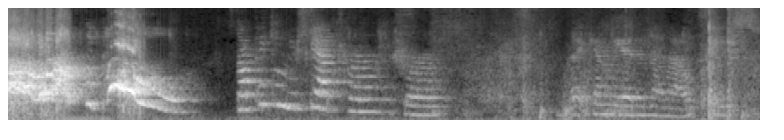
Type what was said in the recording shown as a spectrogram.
off the pole! Stop picking your scab, Turner. Sure. That can we edit that out, please?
